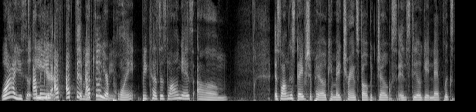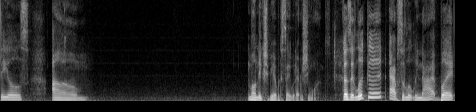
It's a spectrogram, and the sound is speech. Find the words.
Why are you so? I mean, I, I feel I feel your point because as long as um, as long as Dave Chappelle can make transphobic jokes and still get Netflix deals, um, Monique should be able to say whatever she wants. Does it look good? Absolutely not. But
